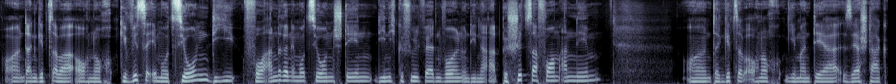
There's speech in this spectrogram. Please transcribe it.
Und dann gibt es aber auch noch gewisse Emotionen, die vor anderen Emotionen stehen, die nicht gefühlt werden wollen und die eine Art Beschützerform annehmen. Und dann gibt es aber auch noch jemand, der sehr stark,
